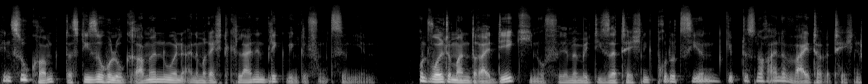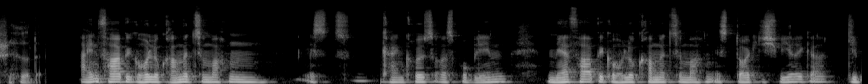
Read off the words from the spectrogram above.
Hinzu kommt, dass diese Hologramme nur in einem recht kleinen Blickwinkel funktionieren. Und wollte man 3D-Kinofilme mit dieser Technik produzieren, gibt es noch eine weitere technische Hürde. Einfarbige Hologramme zu machen ist kein größeres Problem. Mehrfarbige Hologramme zu machen ist deutlich schwieriger. Die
